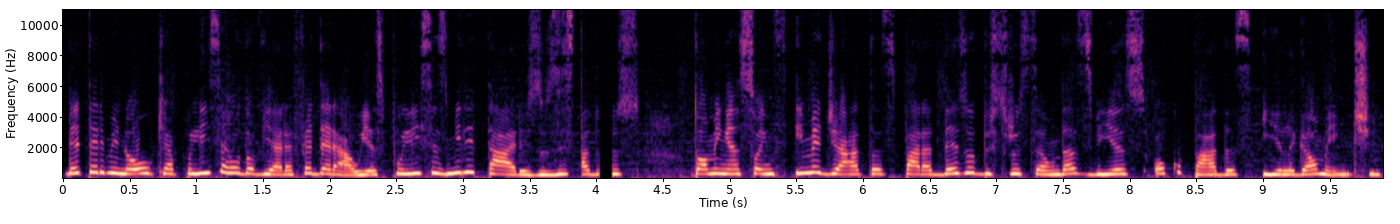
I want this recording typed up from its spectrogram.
determinou que a Polícia Rodoviária Federal e as polícias militares dos estados tomem ações imediatas para a desobstrução das vias ocupadas ilegalmente.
